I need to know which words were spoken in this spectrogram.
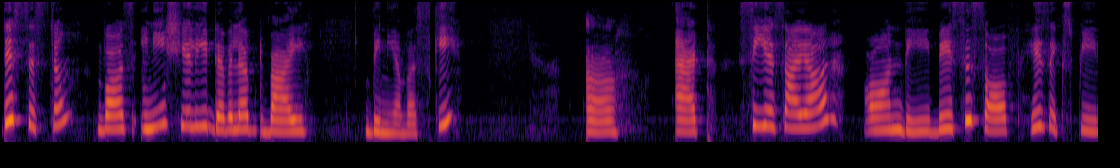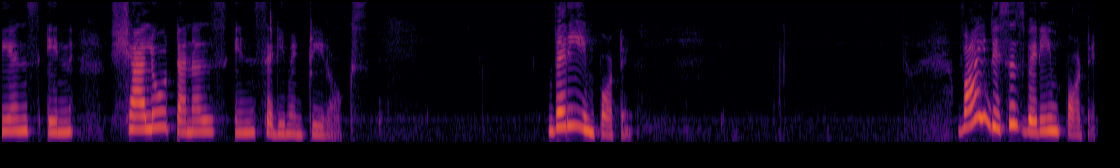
This system was initially developed by Bieniawski uh, at CSIR on the basis of his experience in shallow tunnels in sedimentary rocks. Very important. Why this is very important?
